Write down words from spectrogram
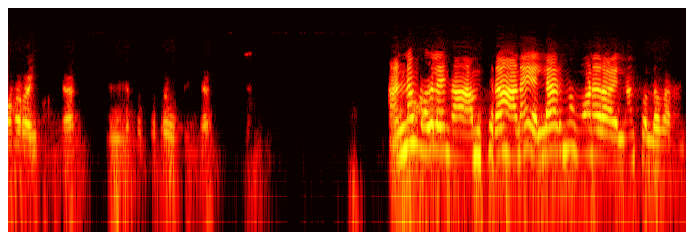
ஓனர் ஆயிட்டீங்க. இது என்ன சொல்ல வரீங்க அண்ணன் முதல்ல நான் அமைச்சரா ஆனா எல்லாருமே ஓனர் ஆயிடலாம் சொல்ல வரேன்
